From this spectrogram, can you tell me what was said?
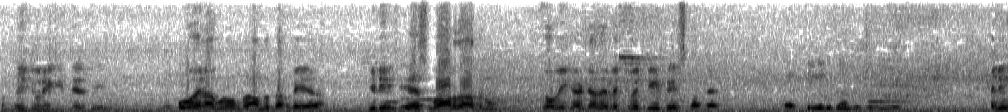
ਪੱਥਰੀ ਚੋਰੀ ਕੀਤੇ ਸੀ ਉਹ ਇਹਨਾਂ ਕੋਲੋਂ ਬਰਾਮਦ ਕਰ ਲਏ ਆ। ਜਿਹੜੀ ਇਸ ਵਾਰਦਾਤ ਨੂੰ 24 ਘੰਟਿਆਂ ਦੇ ਵਿੱਚ ਵਿੱਚ ਹੀ ਟ੍ਰੇਸ ਕਰ ਕਿੰਨੀ ਕੁ ਸੀ? ਹੈ ਜੀ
